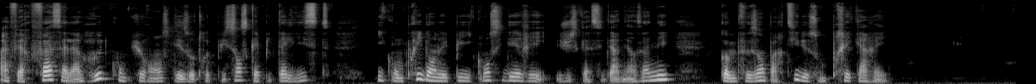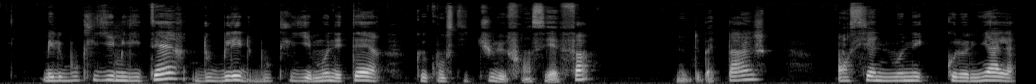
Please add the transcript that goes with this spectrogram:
à faire face à la rude concurrence des autres puissances capitalistes y compris dans les pays considérés jusqu'à ces dernières années comme faisant partie de son précaré. Mais le bouclier militaire, doublé du bouclier monétaire que constitue le franc CFA, note de bas de page, ancienne monnaie coloniale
